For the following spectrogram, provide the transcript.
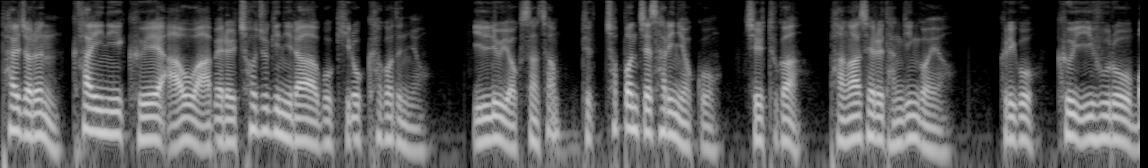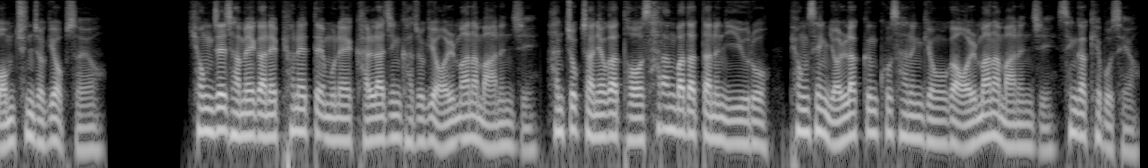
8절은 카인이 그의 아우 아벨을 쳐 죽이니라 하고 기록하거든요. 인류 역사상 첫 번째 살인이었고 질투가 방아쇠를 당긴 거예요. 그리고 그 이후로 멈춘 적이 없어요. 형제 자매 간의 편애 때문에 갈라진 가족이 얼마나 많은지, 한쪽 자녀가 더 사랑받았다는 이유로 평생 연락 끊고 사는 경우가 얼마나 많은지 생각해 보세요.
